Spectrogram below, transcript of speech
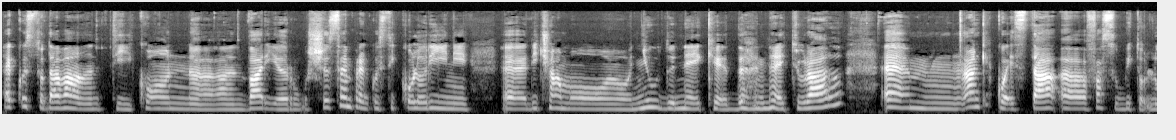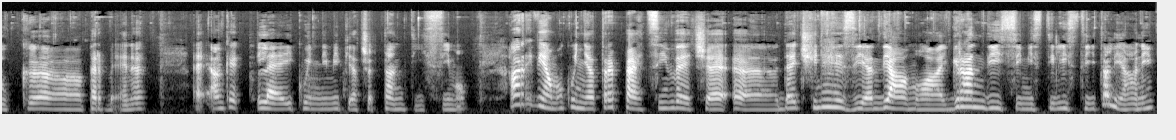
e questo davanti con uh, varie ruche sempre in questi colorini eh, diciamo nude naked natural. Ehm, anche questa uh, fa subito look uh, per bene. Eh, anche lei quindi mi piace tantissimo. Arriviamo quindi a tre pezzi invece eh, dai cinesi andiamo ai grandissimi stilisti italiani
